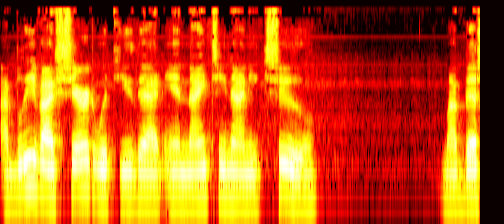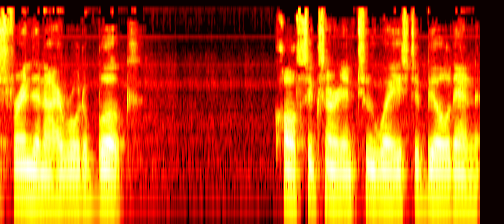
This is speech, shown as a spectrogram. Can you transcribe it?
I believe I shared with you that in 1992, my best friend and I wrote a book called 602 Ways to Build and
